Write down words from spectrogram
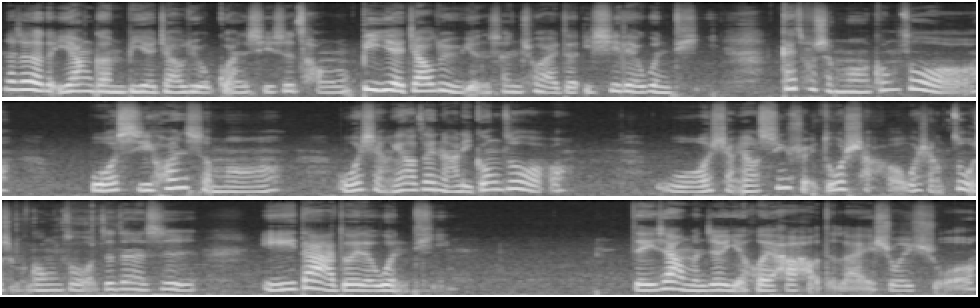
那这个一样跟毕业焦虑有关系，是从毕业焦虑衍生出来的一系列问题：该做什么工作？我喜欢什么？我想要在哪里工作？我想要薪水多少？我想做什么工作？这真的是一大堆的问题。等一下，我们这也会好好的来说一说。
